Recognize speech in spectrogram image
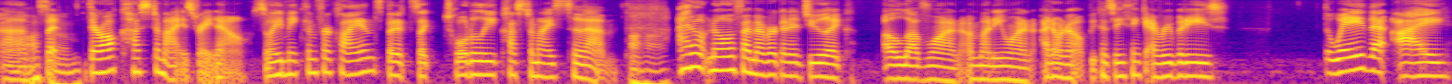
um Awesome. but they're all customized right now so i make them for clients but it's like totally customized to them Uh huh. I don't know if I'm ever gonna do like a love one, a money one. I don't know because I think everybody's the way that I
